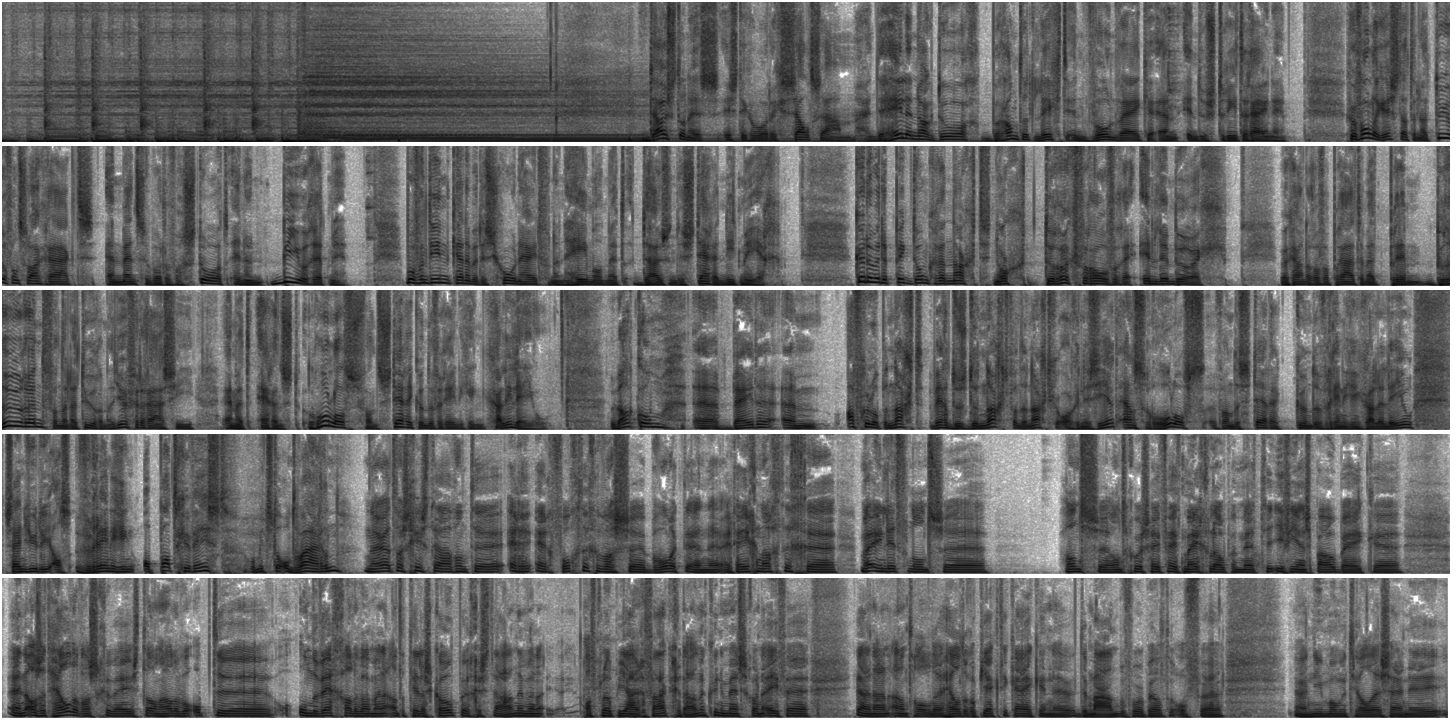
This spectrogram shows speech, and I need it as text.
Duisternis is tegenwoordig zeldzaam. De hele nacht door brandt het licht in woonwijken en industrieterreinen. Gevolg is dat de natuur van slag raakt en mensen worden verstoord in hun bioritme. Bovendien kennen we de schoonheid van een hemel met duizenden sterren niet meer. Kunnen we de pikdonkere nacht nog terugveroveren in Limburg? We gaan erover praten met Prim Bruren van de Natuur- en Milieufederatie... en met Ernst Roelofs van Sterrenkundevereniging Galileo. Welkom eh, beiden. Ehm, afgelopen nacht werd dus de Nacht van de Nacht georganiseerd. Ernst Roelofs van de Sterrenkundevereniging Galileo. Zijn jullie als vereniging op pad geweest om iets te ontwaren? Nou ja, het was gisteravond eh, erg, vochtig. Het was eh, bewolkt en eh, regenachtig. Maar één lid van ons, Hans, Hans heeft, heeft meegelopen met IVN Spouwbeek. eh, en als het helder was geweest, dan hadden we op de onderweg hadden we met een aantal telescopen gestaan. Dat hebben we de afgelopen jaren vaak gedaan. Dan kunnen mensen gewoon even ja, naar een aantal eh, heldere objecten kijken. Eh, de maan bijvoorbeeld. Of eh, nu momenteel zijn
